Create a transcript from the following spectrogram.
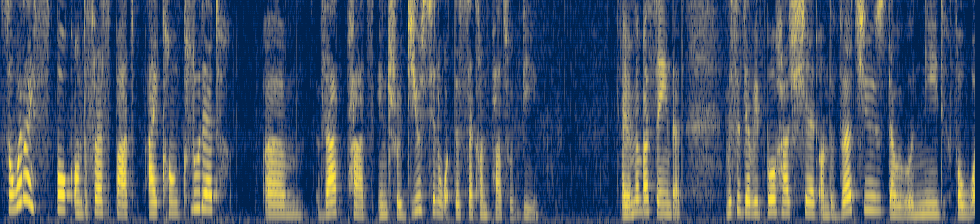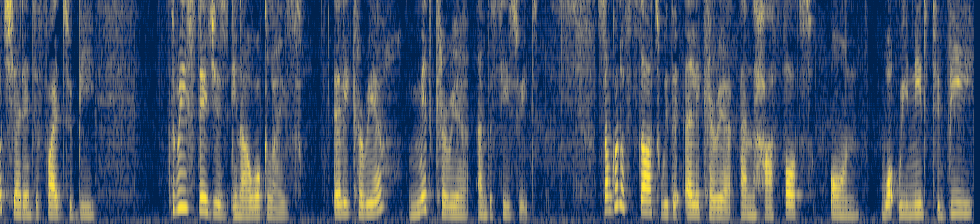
So, when I spoke on the first part, I concluded um, that part introducing what the second part would be. I remember saying that Mrs. David Borha shared on the virtues that we will need for what she identified to be three stages in our work lives early career, mid career, and the C suite. So I'm going to start with the early career and her thoughts on what we need to be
